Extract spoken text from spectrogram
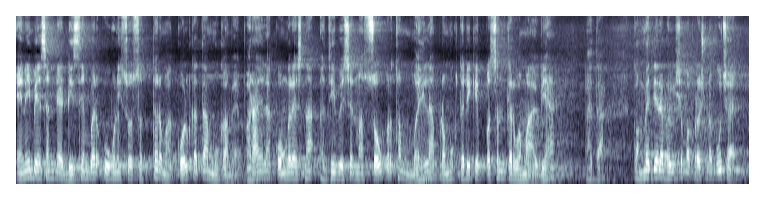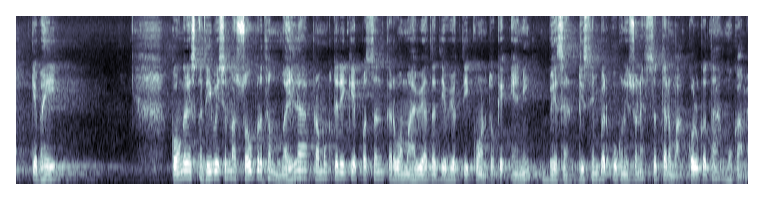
એની બેસન્ટને ડિસેમ્બર ઓગણીસો સત્તરમાં કોલકાતા મુકામે ભરાયેલા કોંગ્રેસના અધિવેશનમાં સૌપ્રથમ મહિલા પ્રમુખ તરીકે પસંદ કરવામાં આવ્યા હતા. ગમે ત્યારે ભવિષ્યમાં પ્રશ્ન પૂછાય કે ભાઈ, કોંગ્રેસ અધિવેશનમાં સૌપ્રથમ મહિલા પ્રમુખ તરીકે પસંદ કરવામાં આવ્યા હતા તે વ્યક્તિ કોણ? તો કે એની બેસન્ટ ડિસેમ્બર ઓગણીસો ને સત્તરમાં કોલકાતા મુકામે.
